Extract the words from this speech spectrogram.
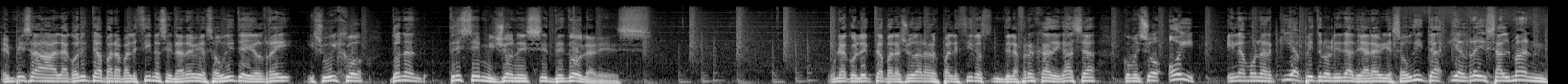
Empieza la colecta para palestinos en Arabia Saudita y el rey y su hijo donan 13 millones de dólares. Una colecta para ayudar a los palestinos de la franja de Gaza comenzó hoy en la monarquía petrolera de Arabia Saudita y el rey Salmán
